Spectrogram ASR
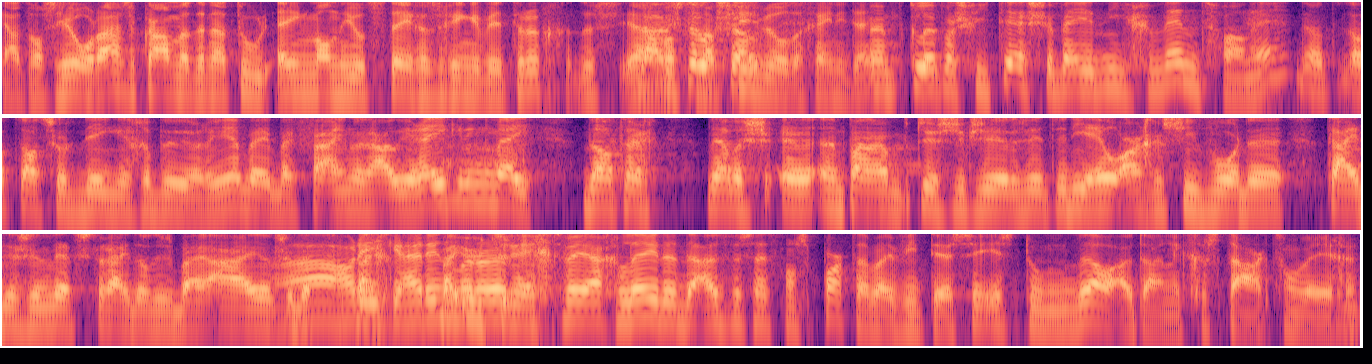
ja, het was heel raar. Ze kwamen er naartoe. Eén man hield ze tegen, ze gingen weer terug. Dus ja, Nou, wat is ze het nou ook zo? precies wilden, geen idee. Een club als Vitesse ben je het niet gewend van, hè? Dat, dat dat soort dingen gebeuren. Hè? Bij, bij Feyenoord hou je rekening mee dat er wel eens eh, een paar tussen zitten die heel agressief worden tijdens een wedstrijd. Dat is bij Ajax, bij, Ah, Harry, ik herinner bij me Utrecht. twee jaar geleden de uitwedstrijd van Sparta bij Vitesse is toen wel uiteindelijk gestaakt vanwege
